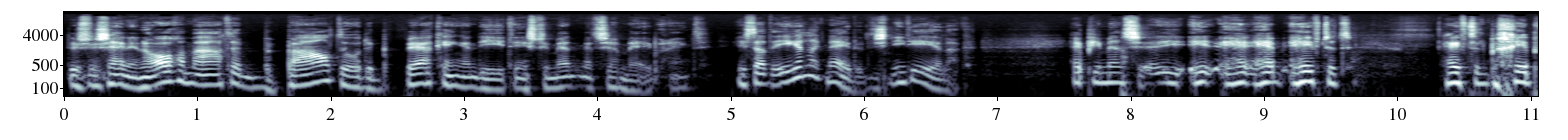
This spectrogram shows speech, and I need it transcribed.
Dus we zijn in hoge mate bepaald door de beperkingen die het instrument met zich meebrengt. Is dat eerlijk? Nee, dat is niet eerlijk. Heb je mensen, heeft het, heeft het begrip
